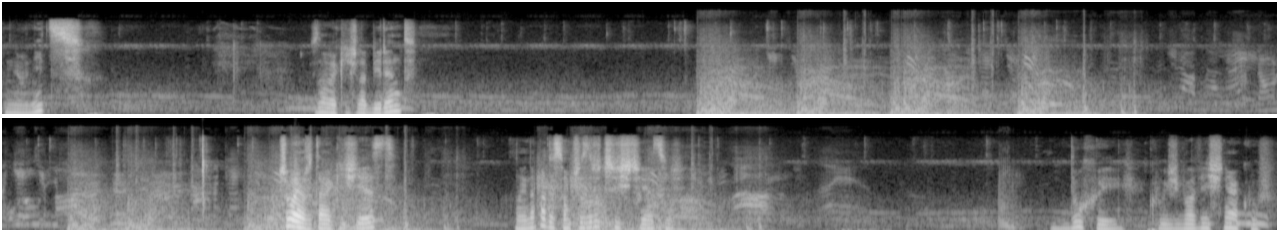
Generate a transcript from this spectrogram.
Tu nie ma nic. Znowu jakiś labirynt. Czułem, że tam jakiś jest. No i naprawdę są przezroczyści jacyś. Duchy, kuźwa wieśniaków.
